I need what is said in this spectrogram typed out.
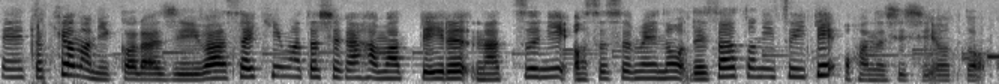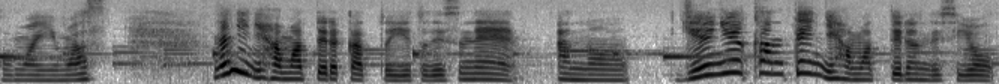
えー、と今日のニコラジーは最近私がハマっている夏におすすめのデザートについてお話ししようと思います。何にハマってるかというとですねあの牛乳寒天にハマってるんですよ。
